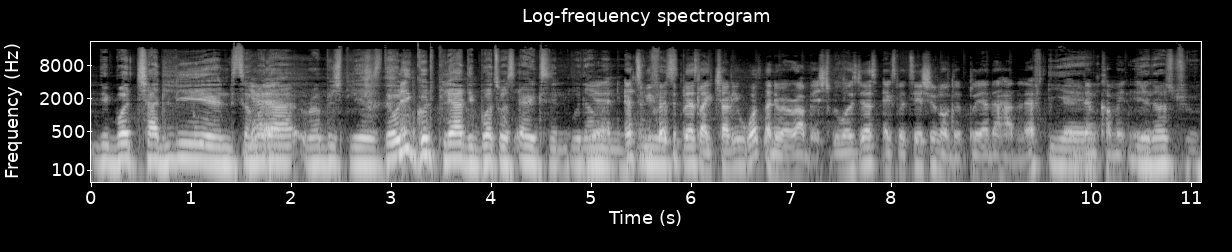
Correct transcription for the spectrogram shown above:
they bought Chadli and some Yeah. other rubbish players. The only good player they bought was Eriksen with that Yeah, money. and to be fair to players like Charlie, it wasn't that they were rubbish. It was just expectation of the player that had left yeah, and them coming Yeah, in. that's true.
